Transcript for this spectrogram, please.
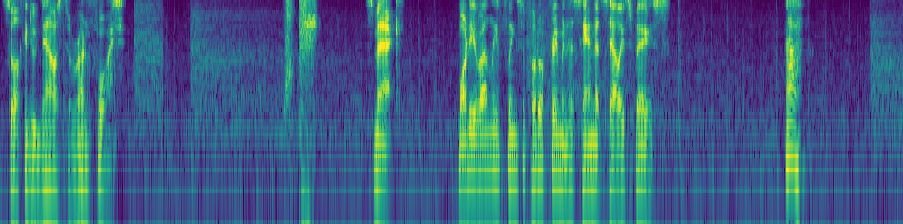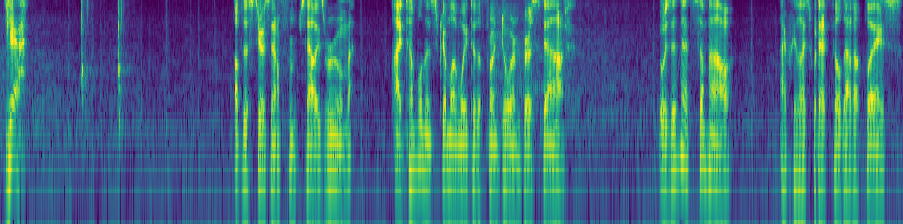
So all I can do now is to run for it. Smack. Morty violently flings a photo frame in his hand at Sally's face. Ah! Yeah! Up the stairs now from Sally's room, I tumbled and scrambled my way to the front door and burst out. It was in that somehow I realized what had filled out of place.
